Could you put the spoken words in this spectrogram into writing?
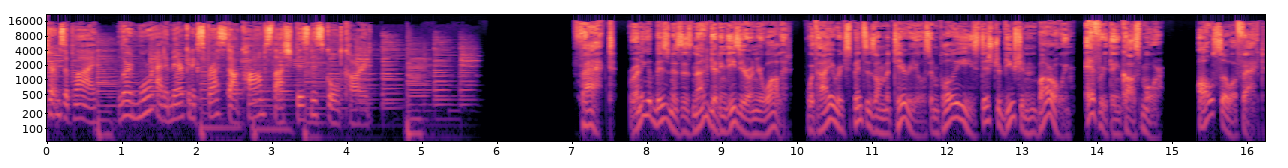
Terms apply. Learn more at americanexpress.com slash business gold card. Fact. Running a business is not getting easier on your wallet. With higher expenses on materials, employees, distribution, and borrowing, everything costs more. Also a fact.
